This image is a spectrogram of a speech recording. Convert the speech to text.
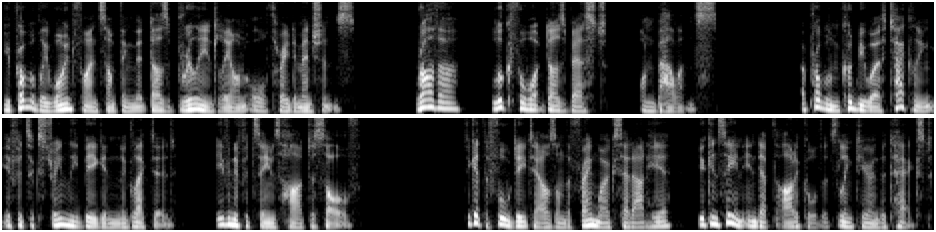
You probably won't find something that does brilliantly on all three dimensions. Rather, look for what does best on balance. A problem could be worth tackling if it's extremely big and neglected, even if it seems hard to solve. To get the full details on the framework set out here, you can see an in depth article that's linked here in the text,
